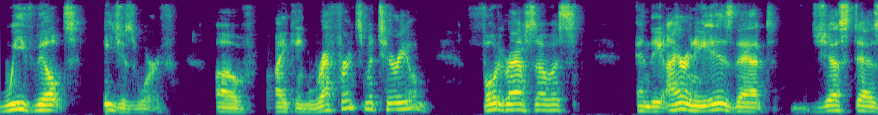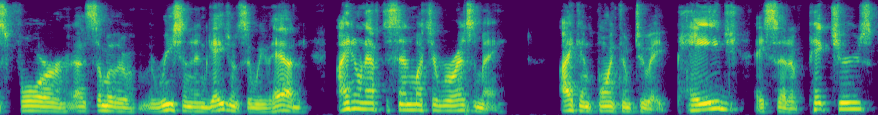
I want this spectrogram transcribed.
We've built ages worth of Viking reference material, photographs of us. And the irony is that just as for uh, some of the recent engagements that we've had, I don't have to send much of a resume. I can point them to a page, a set of pictures,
